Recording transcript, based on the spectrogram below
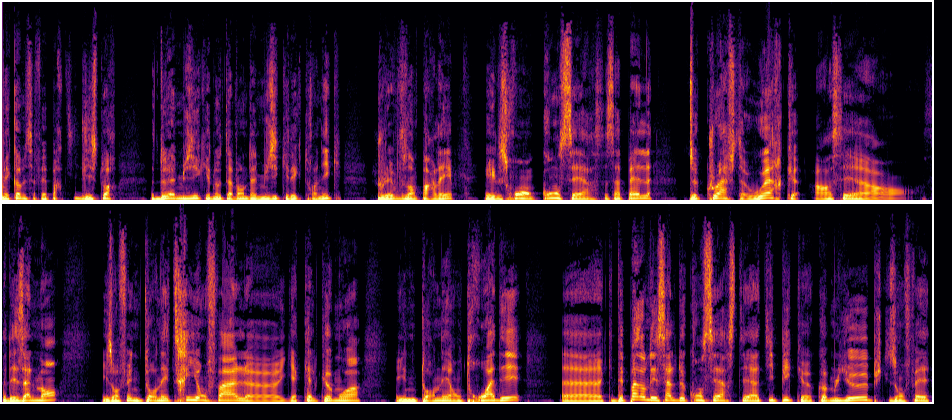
Mais comme ça fait partie de l'histoire de la musique et notamment de la musique électronique, je voulais vous en parler. Et ils seront en concert. Ça s'appelle The Kraftwerk. Alors c'est euh, c'est des Allemands. Ils ont fait une tournée triomphale euh, il y a quelques mois, une tournée en 3D. Euh, qui n'était pas dans des salles de concert, c'était atypique comme lieu, puisqu'ils ont fait,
